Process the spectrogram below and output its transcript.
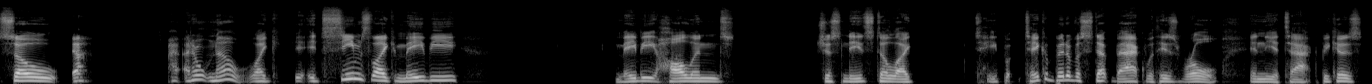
So Yeah. I, I don't know. Like it, it seems like maybe maybe Haaland just needs to like take take a bit of a step back with his role in the attack because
